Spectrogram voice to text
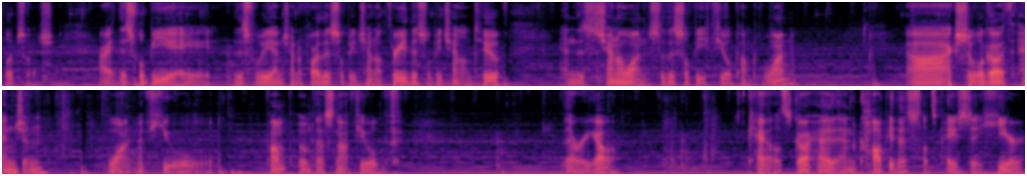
flip switch. Alright, this will be a this will be on channel 4, this will be channel 3, this will be channel 2, and this is channel 1. So this will be fuel pump 1. Uh, actually, we'll go with engine 1, a fuel pump. Oh, that's not fuel. there we go. Okay, let's go ahead and copy this. Let's paste it here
